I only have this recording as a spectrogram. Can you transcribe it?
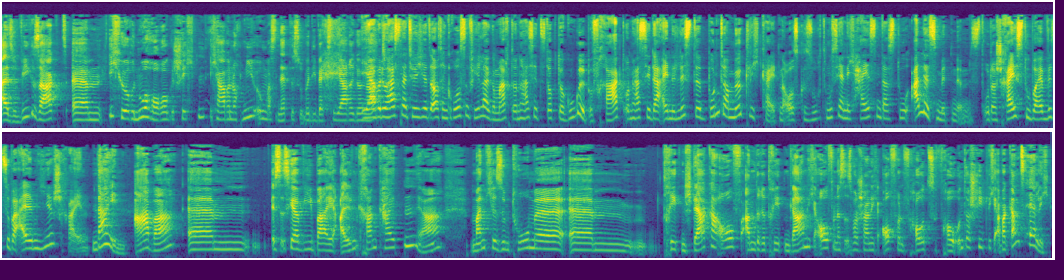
Also, wie gesagt, ähm, ich höre nur Horrorgeschichten. Ich habe noch nie irgendwas Nettes über die Wechseljahre gehört. Ja, aber du hast natürlich jetzt auch den großen Fehler gemacht und hast jetzt Dr. Google befragt und hast dir da eine Liste bunter Möglichkeiten ausgesucht. Muss ja nicht heißen, dass du alles mitnimmst. Oder schreist du bei, willst du bei allem hier schreien? Nein, aber ähm, es ist ja wie bei allen Krankheiten, ja. Manche Symptome ähm, treten stärker auf, andere treten gar nicht auf und das ist wahrscheinlich auch von Frau zu Frau unterschiedlich. Aber ganz ehrlich,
